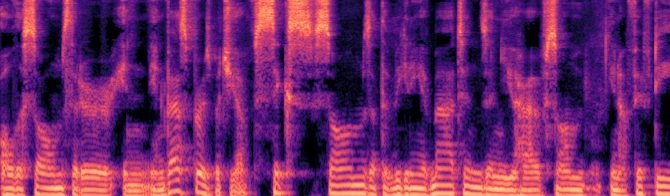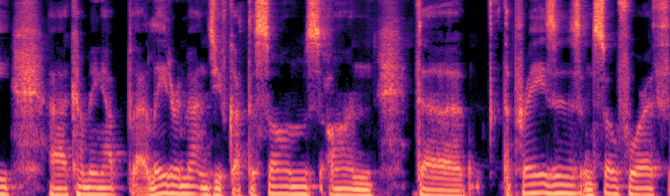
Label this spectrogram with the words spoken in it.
all the psalms that are in in Vespers, but you have six psalms at the beginning of Matins, and you have Psalm you know 50 uh, coming up uh, later in Matins. You've got the psalms on the the praises and so forth.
